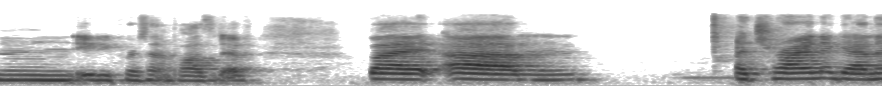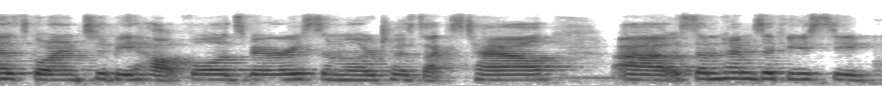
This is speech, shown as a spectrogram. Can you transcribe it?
80% mm, positive but um a trine again is going to be helpful. It's very similar to a sextile. Uh, sometimes if you see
